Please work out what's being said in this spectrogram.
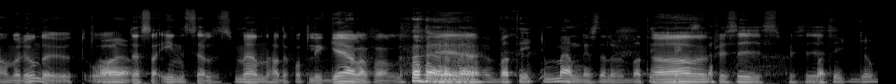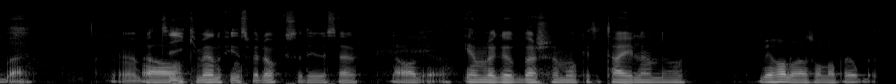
annorlunda ut. Och Ja, ja. dessa incelsmän hade fått ligga i alla fall. Är- Batikmän istället för ja, batikpixlar. men precis. precis. Batikgubbar. Eh, Batikmän finns väl också. Det är väl så här Ja, det gamla gubbar som åker till Thailand. Och... Vi har några sådana på jobbet.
